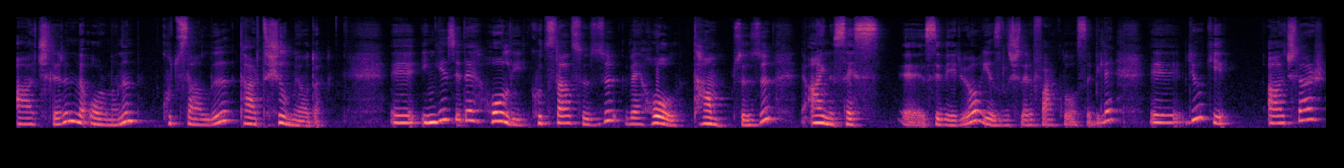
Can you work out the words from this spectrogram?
ağaçların ve ormanın kutsallığı tartışılmıyordu. İngilizce'de holy kutsal sözü ve whole tam sözü aynı sesi veriyor yazılışları farklı olsa bile. Diyor ki ağaçlar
